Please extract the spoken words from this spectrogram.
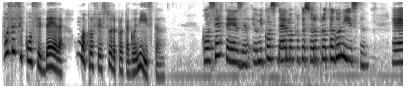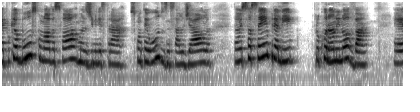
Você se considera uma professora protagonista? Com certeza, eu me considero uma professora protagonista, é, porque eu busco novas formas de ministrar os conteúdos em sala de aula, então eu estou sempre ali procurando inovar. É,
